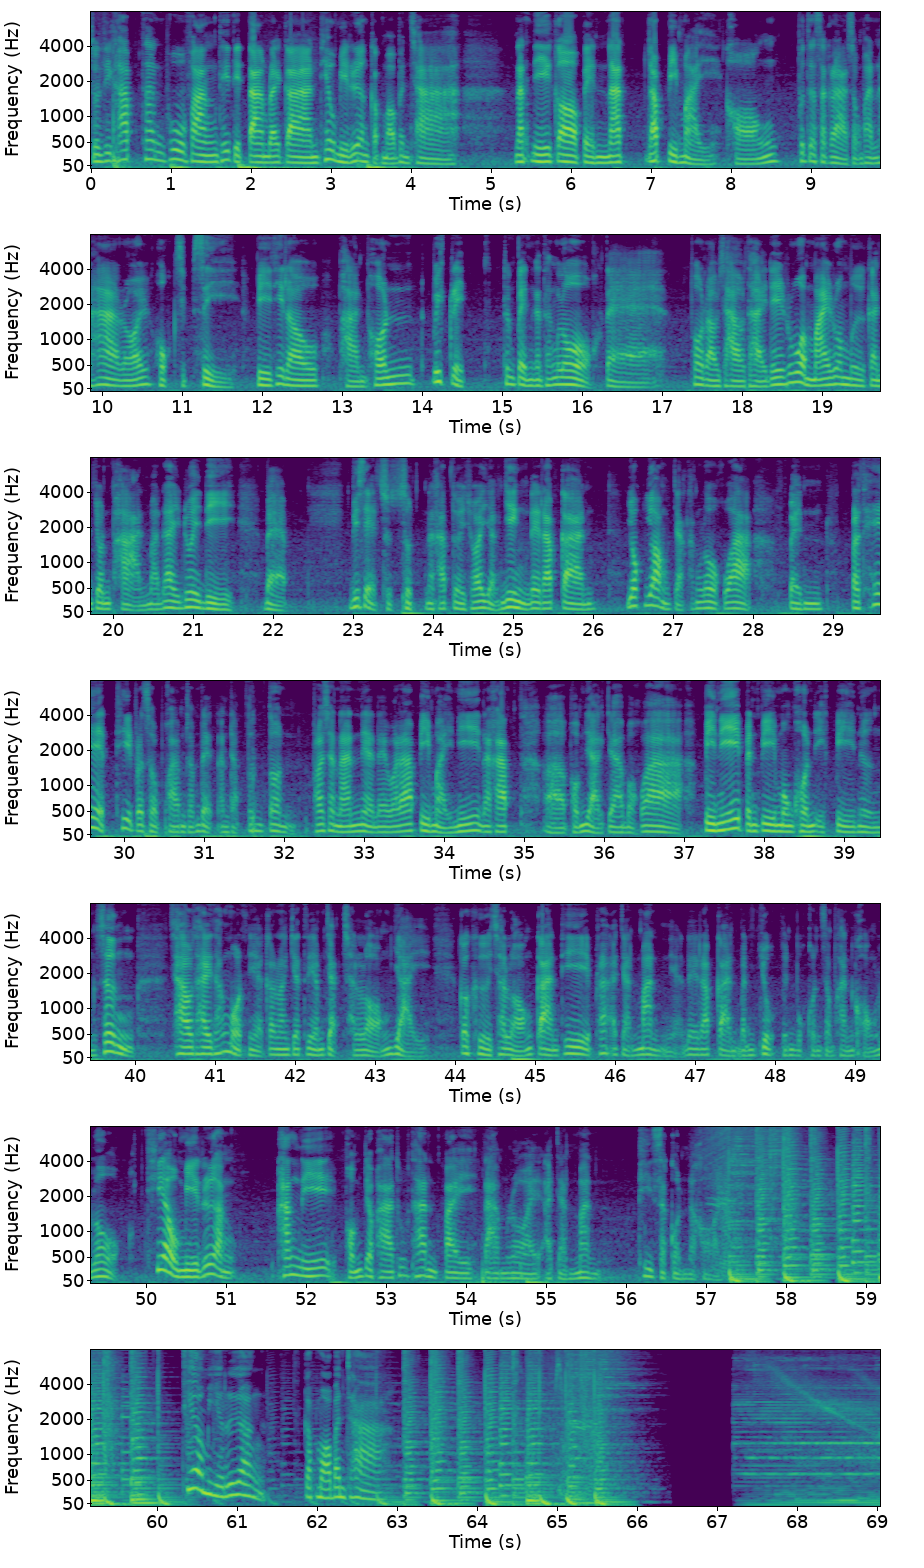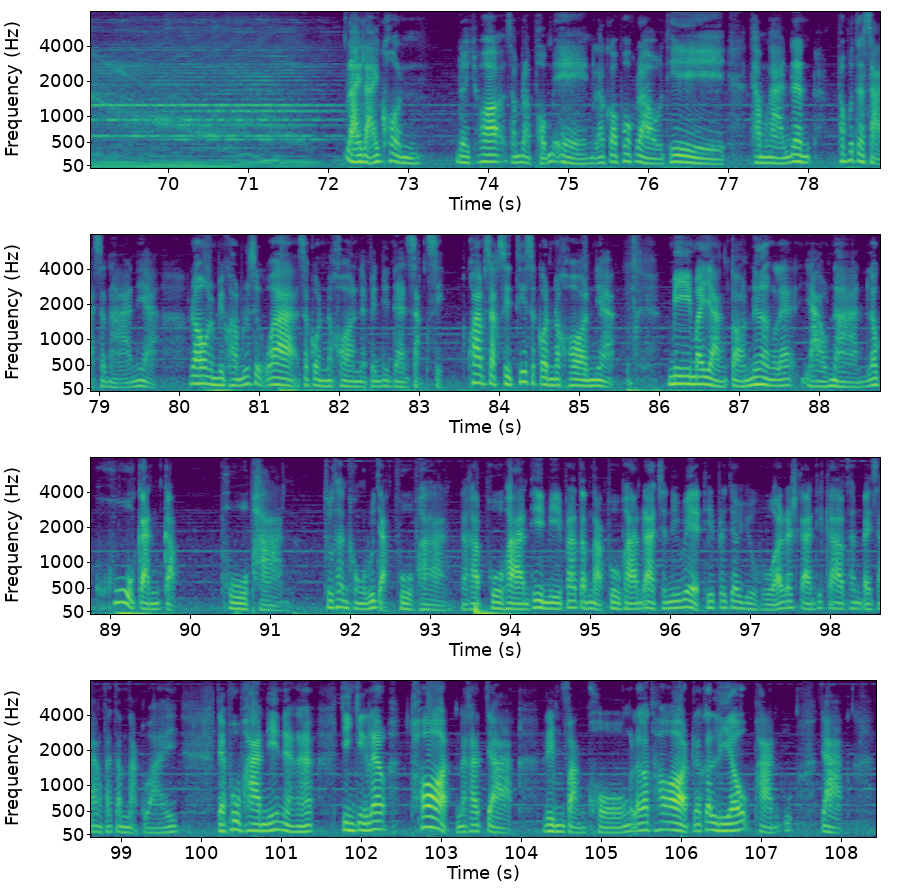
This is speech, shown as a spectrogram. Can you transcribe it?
สวัสดีครับท่านผู้ฟังที่ติดตามรายการเที่ยวมีเรื่องกับหมอบัญชา นัดนี้ก็เป็นนัดรับปีใหม่ของพุทธศักราช 2564 ปีที่เราผ่านพ้นวิกฤตซึ่งเป็นกันทั้งโลก แต่พวกเราชาวไทยได้ร่วมไม้ร่วมมือกันจนผ่านมาได้ด้วยดีแบบวิเศษสุดๆนะครับ โดยเฉพาะอย่างยิ่งได้รับการยกย่องจากทั้งโลกว่าเป็น ประเทศที่ประสบความสำเร็จอันดับต้นๆ เพราะฉะนั้นเนี่ยในวาระปีใหม่นี้นะครับผมอยากจะบอกว่าปีนี้เป็นปีมงคลอีกปีหนึ่ง ซึ่งชาวไทยทั้งหมดเนี่ยกำลังจะเตรียมจัดฉลองใหญ่ ก็คือฉลองการที่พระอาจารย์มั่นเนี่ยได้รับการบรรจุเป็นบุคคลสำคัญของโลก เที่ยวมีเรื่องครั้งนี้ผมจะพาทุกท่านไปตามรอยอาจารย์มั่นที่สกลนคร เที่ยวมีเรื่องกับหมอบัญชา หลายๆ คนโดยเฉพาะสำหรับผมเองแล้วก็พวกเราที่ทำงานเรื่องพระพุทธศาสนาเนี่ยเรามีความรู้สึกว่าสกลนครเนี่ยเป็นดินแดนศักดิ์สิทธิ์ ความศักดิ์สิทธิ์ที่สกลนครเนี่ยมีมาอย่างต่อเนื่องและยาวนาน แล้วคู่กันกับ ภูพาน ทุกท่านคงรู้จักภูพานนะครับ ภูพานที่มีพระตำหนักภูพานราชนิเวศ ที่พระเจ้าอยู่หัวรัชกาลที่ 9 ท่านไปสร้างพระตำหนักไว้ แต่ภูพานนี้เนี่ยนะจริงๆแล้วทอดนะครับจากริมฝั่งโขงแล้วก็ทอดแล้วก็เลี้ยวผ่านจาก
